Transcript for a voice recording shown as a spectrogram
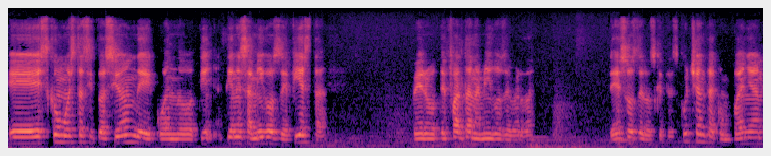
Eh, es como esta situación de cuando tienes amigos de fiesta, pero te faltan amigos de verdad. De esos de los que te escuchan, te acompañan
